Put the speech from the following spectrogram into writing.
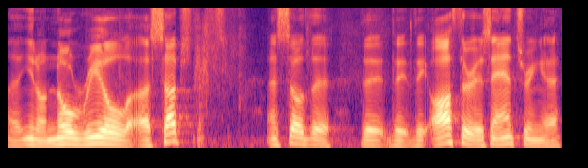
uh, you know, no real uh, substance. And so the, the, the, the, author is answering a,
